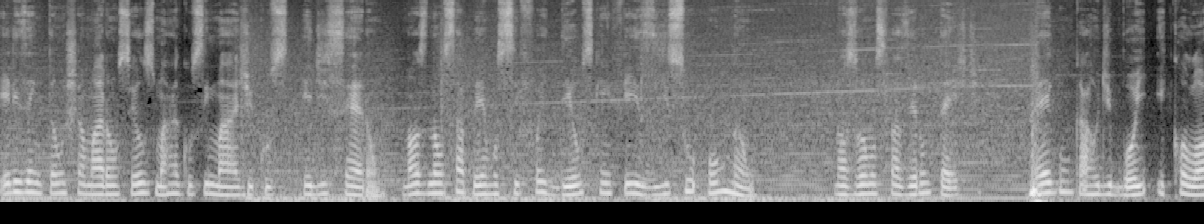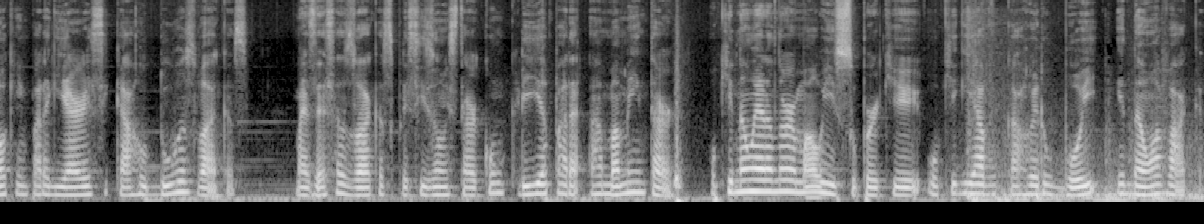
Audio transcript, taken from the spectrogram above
Eles então chamaram seus magos e mágicos e disseram: Nós não sabemos se foi Deus quem fez isso ou não. Nós vamos fazer um teste. Peguem um carro de boi e coloquem para guiar esse carro duas vacas. Mas essas vacas precisam estar com cria para amamentar. O que não era normal isso, porque o que guiava o carro era o boi e não a vaca.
